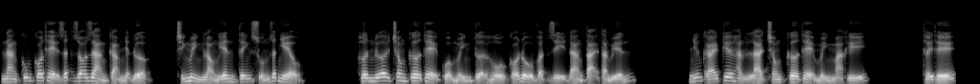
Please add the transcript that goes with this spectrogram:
nàng cũng có thể rất rõ ràng cảm nhận được, chính mình lòng yên tĩnh xuống rất nhiều hơn nữa trong cơ thể của mình tựa hồ có đồ vật gì đang tại tan biến. Những cái kia hẳn là trong cơ thể mình ma khí. Thấy thế,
